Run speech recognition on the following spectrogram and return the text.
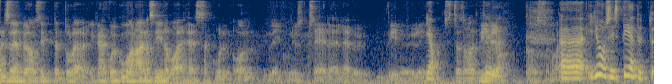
NCB on sitten tulee ikään kuin kuvan aina siinä vaiheessa, kun on niin kuin just CD-levy, vinyyli. Joo. Sitten sä sanoit video Kyllä. Kanssa vai? Öö, joo, siis tietyt ö,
